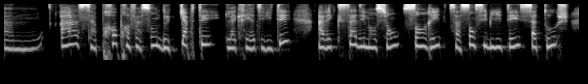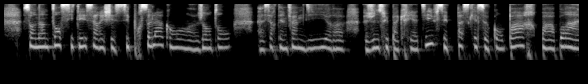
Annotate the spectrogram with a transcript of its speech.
euh, a sa propre façon de capter la créativité avec sa dimension, son rythme, sa sensibilité, sa touche, son intensité, sa richesse. C'est pour cela quand j'entends euh, certaines femmes dire euh, je ne suis pas créative, c'est parce qu'elles se comparent par rapport à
